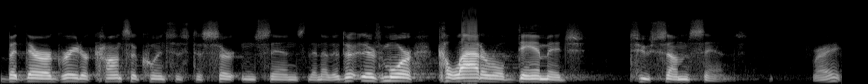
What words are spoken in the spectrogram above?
but there are greater consequences to certain sins than others. There's more collateral damage to some sins, right?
